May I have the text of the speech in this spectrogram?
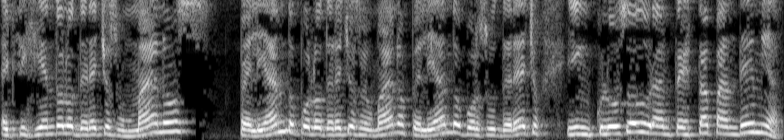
exigiendo los derechos humanos, peleando por los derechos humanos, peleando por sus derechos, incluso durante esta pandemia.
